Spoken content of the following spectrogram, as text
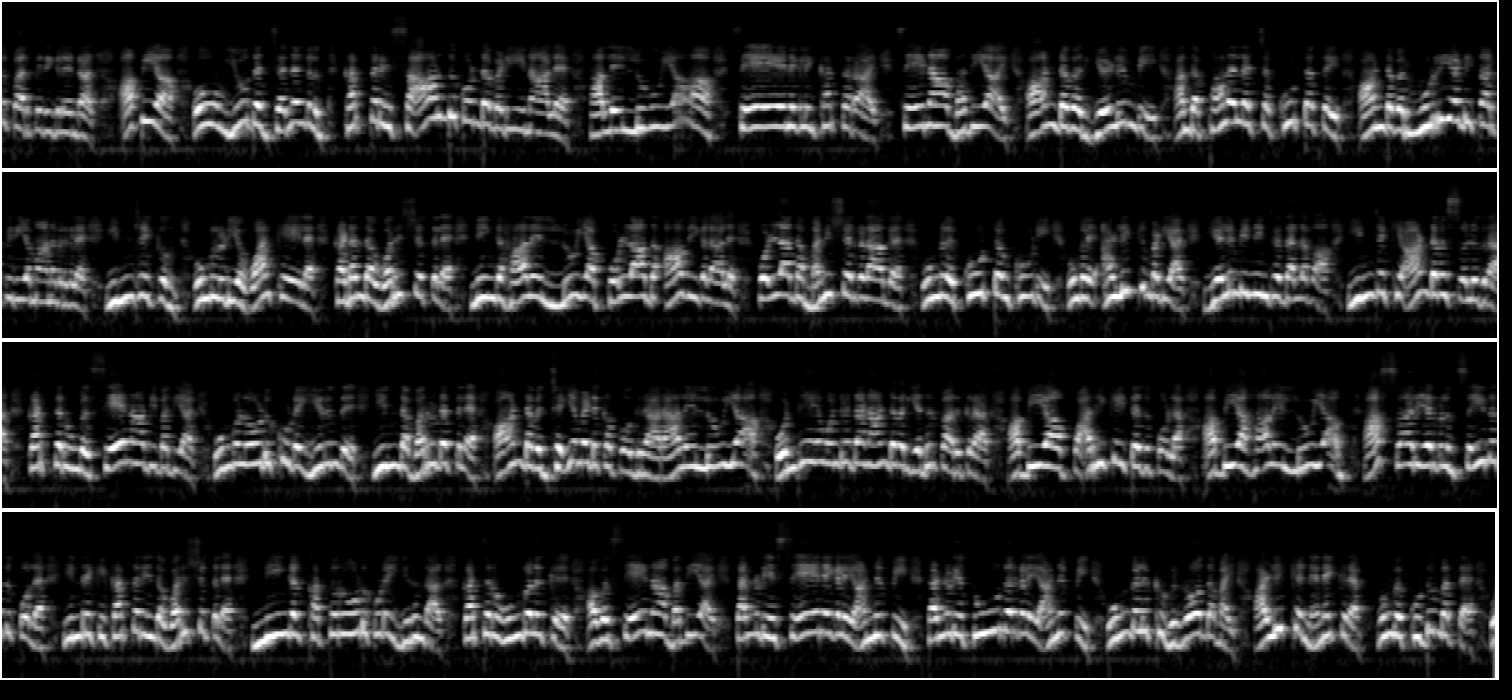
யோசித்து பார்ப்பீர்கள் என்றால் அபியா ஓம் யூத ஜனங்களும் கர்த்தரை சார்ந்து கொண்டபடியினால ஹalleluya சேனைகளின் கர்த்தராய் சேனாபதியாய் ஆண்டவர் எழும்பி அந்த பல லட்ச கூட்டத்தை ஆண்டவர் முறியடித்தார் பிரியமானவர்களே. இன்றைக்கும் உங்களுடைய வாழ்க்கையில கடந்த வருஷத்துல நீங்க ஹalleluya பொல்லாத ஆவிகளால பொல்லாத மனுஷர்களாக உங்களை கூட்டம் கூடி உங்களை அழிக்கும்படியாய் எழும்பி நின்றதல்லவா? இன்றைக்கு ஆண்டவர் சொல்லுகிறார் கர்த்தர் உங்கள் சேனாதிபதியாய் உங்களோடு கூட இருந்து இந்த வருடத்துல ஆண்டவர் ஜெயம் எடுக்க போகிறார். ஹalleluya ஒன்றே ஒன்றுதான் ஆண்டவர் எதிர்பார்க்கிறார். அபியா அறிக்கையிட்டது போல அபியா ஹalleluya ஆசாரியர்களும் செய்தது போல இன்றைக்கு கர்த்தர் இந்த வருஷத்துல நீங்கள் கர்த்தரோடு கூட இருந்தால் கர்த்தர் உங்களுக்கு அவர் சேனாபதியாய் தன்னுடைய சேனைகளை அனுப்பி தன்னுடைய தூதர்களை அனுப்பி உங்களுக்கு விரோதமாய் அழிக்க நினைக்கிற உங்க குடும்பத்தை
